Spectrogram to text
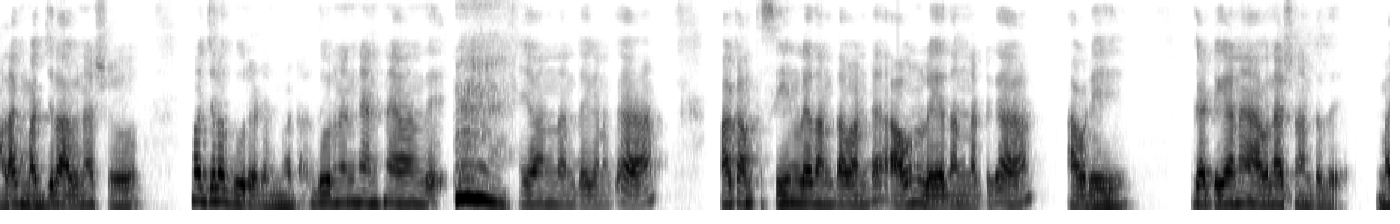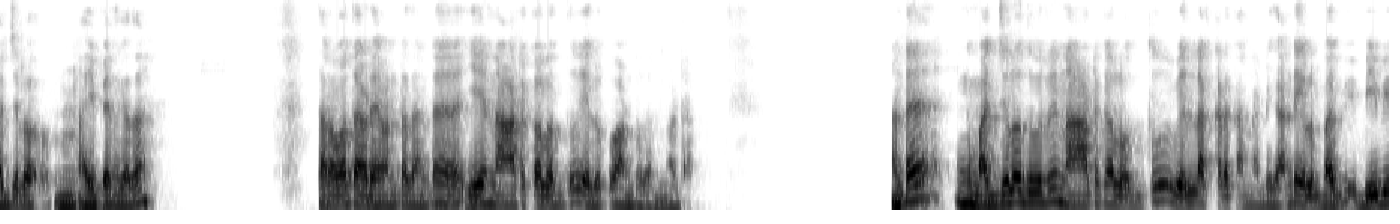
అలాగే మధ్యలో అవినాష్ మధ్యలో దూరాడు అనమాట దూరిన వెంటనే ఏమంది? ఏమందంటే కనుక మాకు అంత సీన్ లేదంటావంటే అవును లేదన్నట్టుగా ఆవిడ గట్టిగానే అవినాష్ అంటది. మధ్యలో అయిపోయింది కదా? తర్వాత ఆవిడ ఏమంటదంటే ఏ నాటకాలు వద్దు వెళ్ళిపో అంటది అనమాట అంటే ఇంక మధ్యలో దూరి నాటకాలు వద్దు వెళ్ళి అక్కడికి అన్నట్టుగా. అంటే వీళ్ళు బీబీ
